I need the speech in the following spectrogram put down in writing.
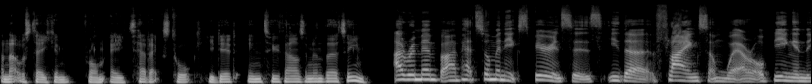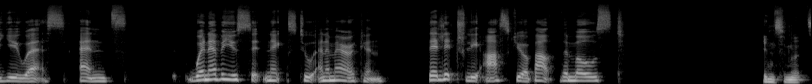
And that was taken from a TEDx talk he did in 2013. I remember I've had so many experiences, either flying somewhere or being in the US. And whenever you sit next to an American, they literally ask you about the most Intimate.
